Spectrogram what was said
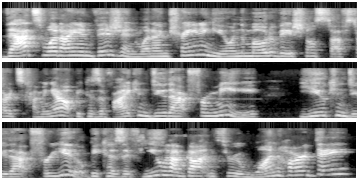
that's what I envision when I'm training you. And the motivational stuff starts coming out because if I can do that for me, you can do that for you. Because if you have gotten through one hard day,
